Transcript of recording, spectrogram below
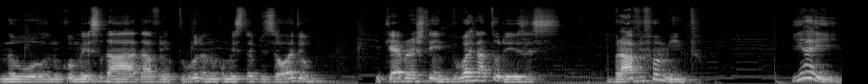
no, no começo da, da aventura, no começo do episódio, que Quebras tem duas naturezas, bravo e faminto. E aí?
